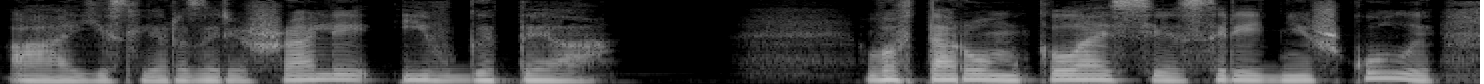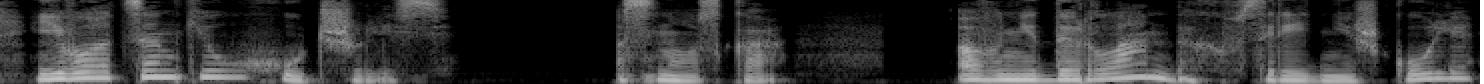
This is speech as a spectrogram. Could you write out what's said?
а если разрешали, и в GTA. Во втором классе средней школы его оценки ухудшились. Сноска. В Нидерландах в средней школе,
